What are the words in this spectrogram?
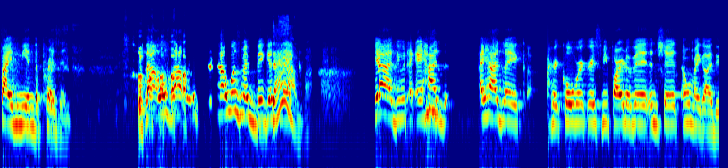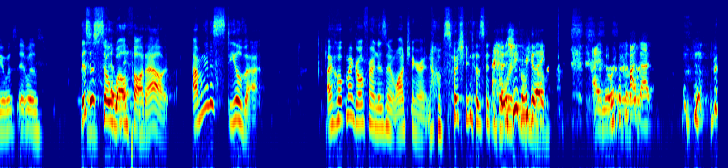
find me in the present. That was that was that was my biggest like, Damn. yeah, dude. I, I had I had like her coworkers be part of it and shit. Oh my god, dude. It was it was This is so well thought out. I'm gonna steal that. I hope my girlfriend isn't watching right now, so she doesn't know where She'd comes be like. I know got that. I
